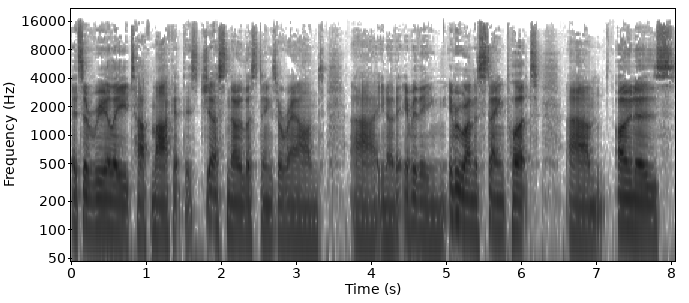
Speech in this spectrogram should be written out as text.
it's a really tough market. There's just no listings around. Uh, you know that everything, everyone is staying put. Um, owners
